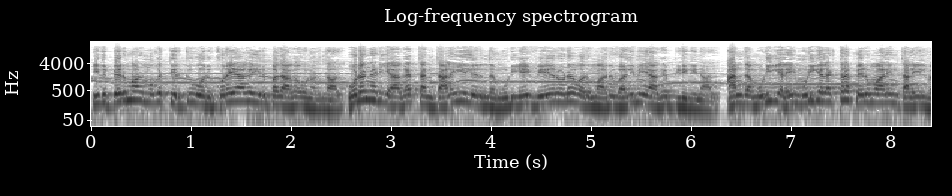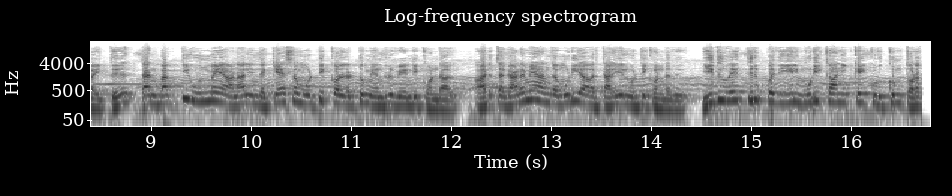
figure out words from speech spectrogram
இது பெருமாள் முகத்திற்கு ஒரு குறையாக இருப்பதாக உணர்ந்தாள். உடனடியாக தன் தலையில் இருந்த முடியை வேரோட வருமாறு வலிமையாக பிடுங்கினாள். அந்த முடிகளை முடிகளற்ற பெருமாளின் தலையில் வைத்து தன் பக்தி உண்மையானால் இந்த கேசம் ஒட்டிக் கொள்ளட்டும் என்று வேண்டிக் கொண்டாள். அடுத்த கணமே அந்த முடி அவர் தலையில் ஒட்டி கொண்டது. இதுவே திருப்பதியில் முடி காணிக்கை கொடுக்கும் தொடக்க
